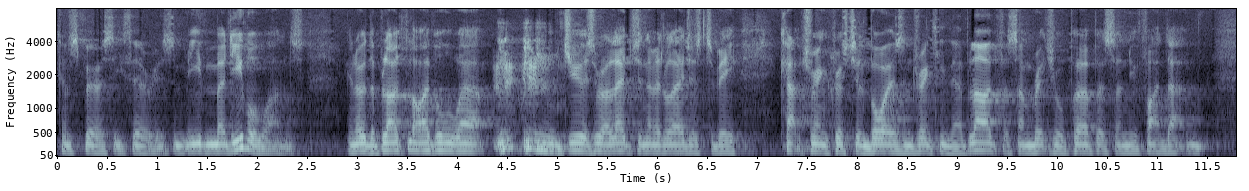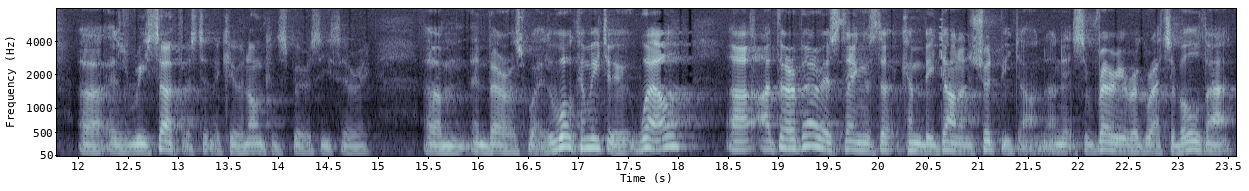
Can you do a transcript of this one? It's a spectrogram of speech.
conspiracy theories, and even medieval ones. You know, the blood libel, where Jews were alleged in the Middle Ages to be capturing Christian boys and drinking their blood for some ritual purpose, and you find that uh, is resurfaced in the QAnon conspiracy theory um, in various ways. What can we do? Well, uh, there are various things that can be done and should be done, and it's very regrettable that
